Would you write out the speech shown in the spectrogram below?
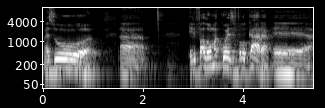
Mas o a, ele falou uma coisa, ele falou, cara, é,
